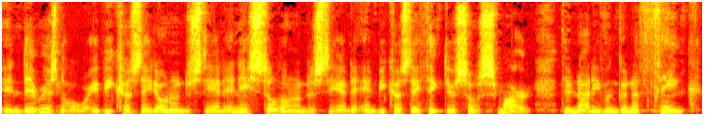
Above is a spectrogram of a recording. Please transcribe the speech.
and, there is no way because they don't understand it, and they still don't understand it, and because they think they're so smart, they're not even going to think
